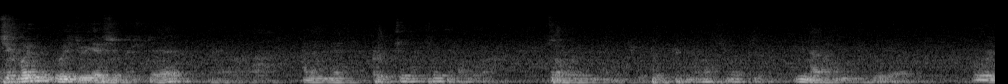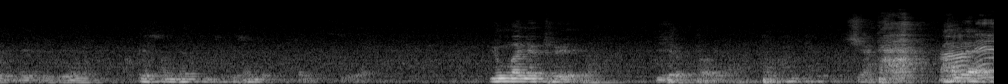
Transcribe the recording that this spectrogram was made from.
지금은 우리 주 예수 그리스도의 하나님의 있는 주도 평안하심 없이 이 나라 하나님의 오늘 예수님은 크게 선전 선전했습니다. 6만여 교회가 이제부터 더 함께 시작다. 아멘. 네.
